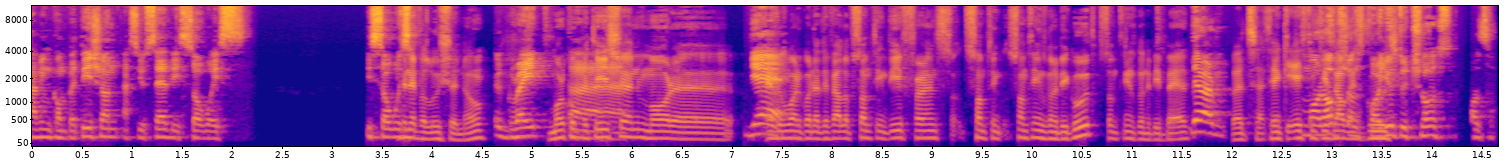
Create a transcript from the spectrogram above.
having competition, as you said, is always is It's always an evolution, no? great. More Uh, competition, more uh, yeah, everyone gonna develop something different. so- Something something's gonna be good, something's gonna be bad. there are But I think I think more it's always options for good. you to choose. Also,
